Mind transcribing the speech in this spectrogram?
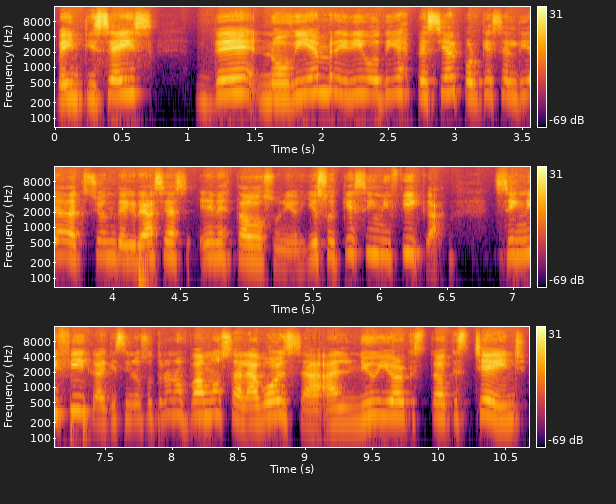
26 de noviembre y digo día especial porque es el Día de Acción de Gracias en Estados Unidos. ¿Y eso qué significa? Significa que si nosotros nos vamos a la bolsa, al New York Stock Exchange,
